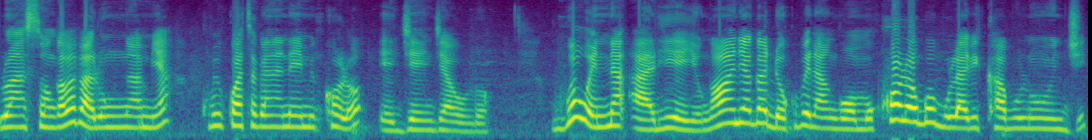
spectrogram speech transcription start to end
lwa nsonga babaluŋŋamya ku bikwatagana n'emikolo egy'enjawulo. Gwe wenna ali eyo nga wandyagadde okubeera ng'omukolo gwo gulabika bulungi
